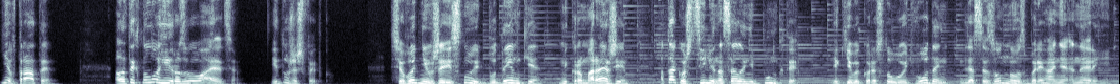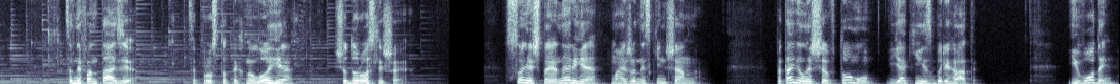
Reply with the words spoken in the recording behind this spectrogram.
є втрати. Але технології розвиваються і дуже швидко. Сьогодні вже існують будинки, мікромережі, а також цілі населені пункти, які використовують водень для сезонного зберігання енергії. Це не фантазія, це просто технологія, що дорослішає. Сонячна енергія майже нескінченна. Питання лише в тому, як її зберігати. І водень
